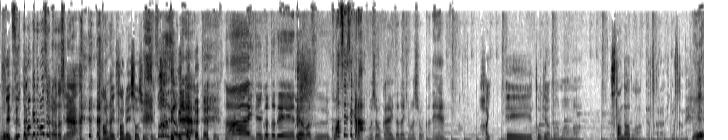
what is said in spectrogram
もうずっと負けてますよね私ね三連、三連勝中ですよ。そうですよねはいということでではまず小松先生からご紹介いただきましょうかねはい。えーと、じゃあまあまあまあ、スタンダードなやつからいきますかね。お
